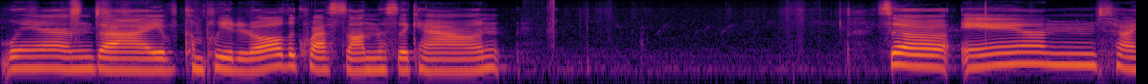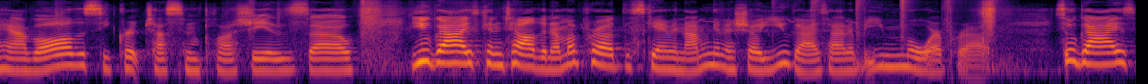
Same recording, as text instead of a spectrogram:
And I've completed all the quests on this account. So, and I have all the secret chests and plushies. So, you guys can tell that I'm a pro at this game, and I'm going to show you guys how to be more pro. So, guys,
